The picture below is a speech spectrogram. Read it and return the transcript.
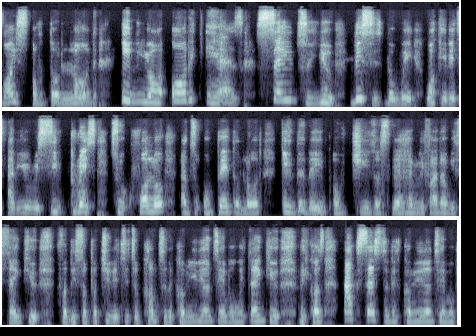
voice of the Lord in your own ears saying to you, This is the way, walk in it, and you receive grace to follow and to obey the Lord in the name of Jesus. Dear Heavenly Father, we thank you for this opportunity to come to the communion table. We thank you because access to this communion table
